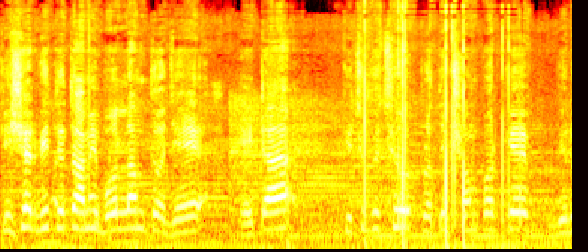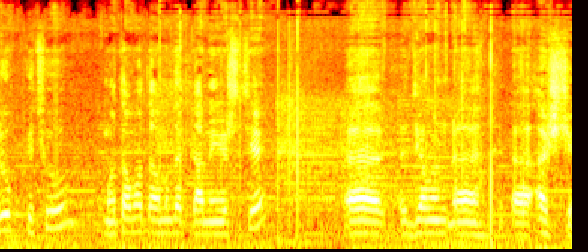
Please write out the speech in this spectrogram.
কিসের ভিত্তিতে আমি বললাম তো যে এটা কিছু কিছু প্রতীক সম্পর্কে বিরূপ কিছু মতামত আমাদের কানে এসছে যেমন আসছে।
